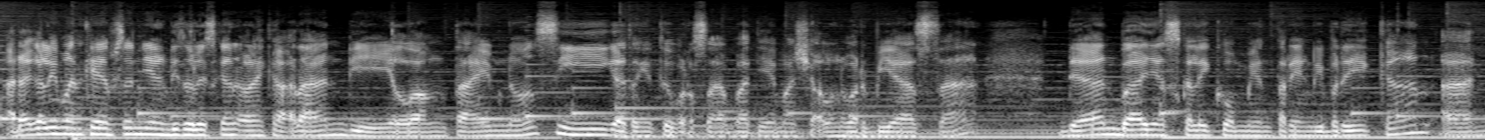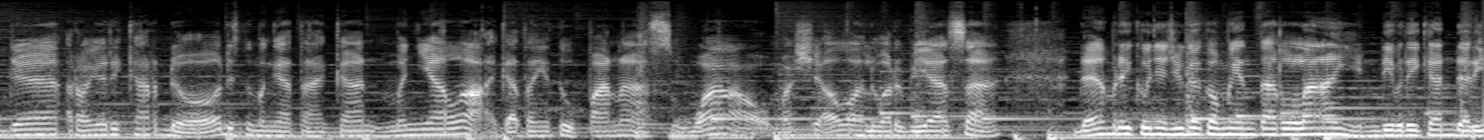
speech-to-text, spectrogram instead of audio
Ada kalimat caption yang dituliskan oleh Kak Randi Long time no see. Katanya itu bersahabat ya Masya Allah luar biasa. Dan banyak sekali komentar yang diberikan. Ada Roy Ricardo di situ mengatakan Menyala katanya itu panas. Wow Masya Allah luar biasa. Dan berikutnya juga komentar lain Diberikan dari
